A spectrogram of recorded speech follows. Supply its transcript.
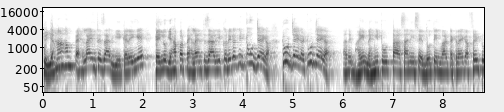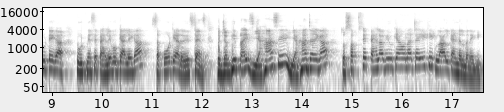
तो यहाँ हम पहला इंतज़ार ये करेंगे। कई लोग यहाँ पर पहला इंतज़ार ये करेगा कि टूट जाएगा टूट जाएगा टूट जाएगा। अरे भाई, नहीं टूटता आसानी से, दो तीन बार टकराएगा, फिर टूटेगा। टूटने से पहले वो क्या लेगा? सपोर्ट या रेजिस्टेंस तो जब भी प्राइस यहाँ से, यहाँ जाएगा तो सबसे पहला व्यू क्या होना चाहिए कि एक लाल कैंडल बनेगी,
